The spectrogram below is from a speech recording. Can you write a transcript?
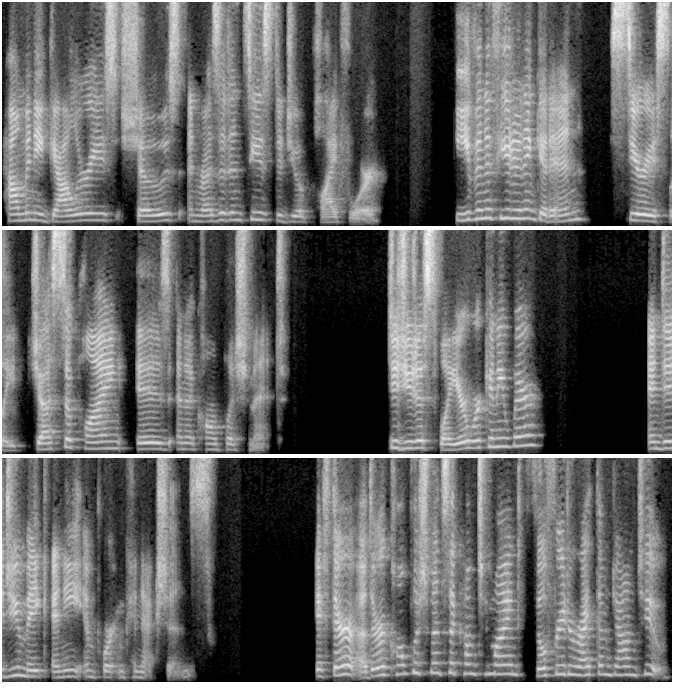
How many galleries, shows, and residencies did you apply for? Even if you didn't get in, seriously, just applying is an accomplishment. Did you display your work anywhere? And did you make any important connections? If there are other accomplishments that come to mind, feel free to write them down too.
